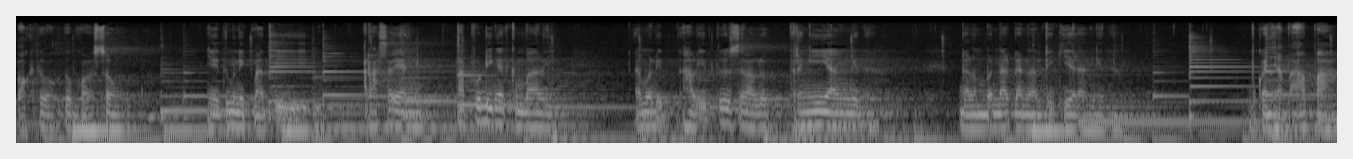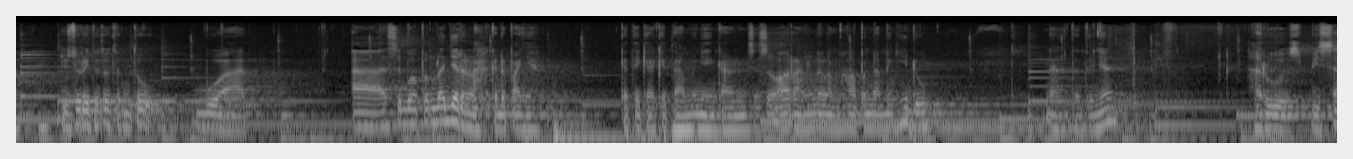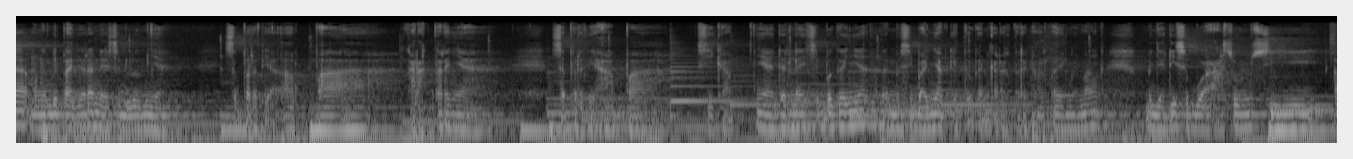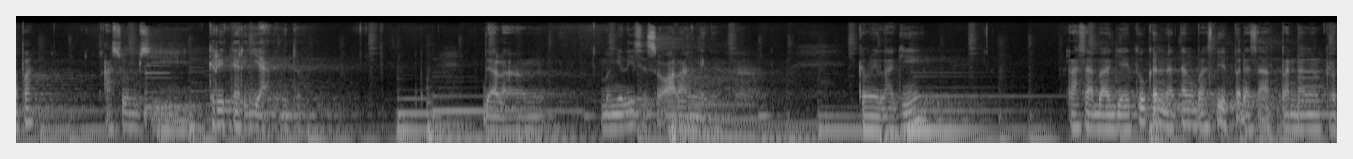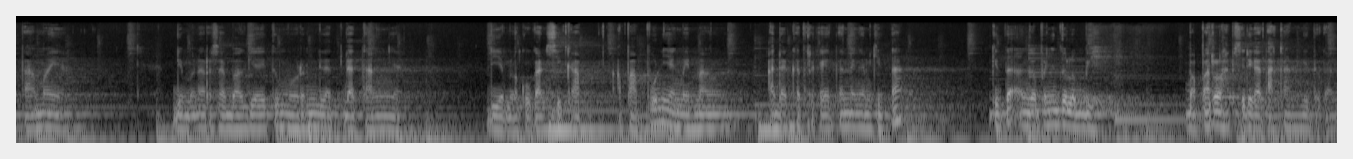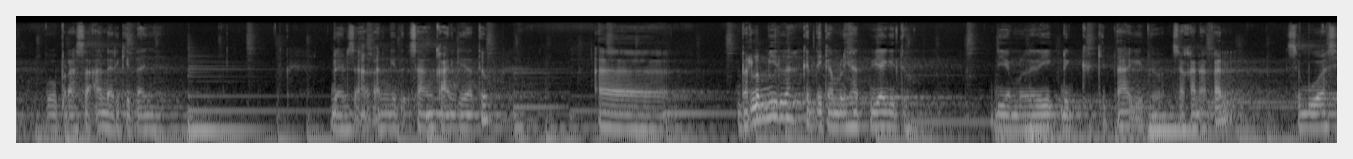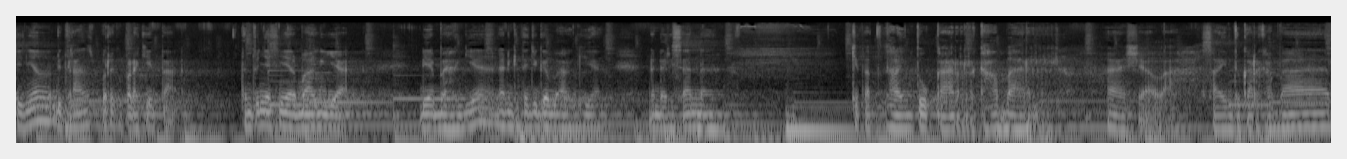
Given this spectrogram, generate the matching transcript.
waktu-waktu kosong yaitu menikmati rasa yang tak perlu diingat kembali. Namun hal itu selalu terngiang gitu dalam benak dan dalam pikiran gitu bukannya apa-apa. Justru itu tuh tentu buat uh, sebuah pembelajaran lah ke depannya. Ketika kita menginginkan seseorang dalam hal pendamping hidup nah tentunya harus bisa mengambil pelajaran dari sebelumnya. Seperti apa karakternya seperti apa sikapnya dan lain sebagainya. Dan masih banyak gitu kan karakter-karakter yang memang menjadi sebuah asumsi apa asumsi kriteria gitu. Dalam memilih seseorang gitu. Kembali lagi rasa bahagia itu kan datang pasti pada saat pandangan pertama ya. Di mana rasa bahagia itu murni datangnya. Dia melakukan sikap apa pun yang memang ada keterkaitan dengan kita kita anggapnya itu lebih baper lah bisa dikatakan gitu kan. Bawa perasaan dari kitanya dan seakan gitu sangkaan kita tuh uh, berlebih lah ketika melihat dia gitu. Dia melirik di kita gitu. Seakan-akan sebuah sinyal ditransfer kepada kita. Tentunya sinyal bahagia. Dia bahagia dan kita juga bahagia. Dan dari sana kita saling tukar kabar. Masya Allah saling tukar kabar.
